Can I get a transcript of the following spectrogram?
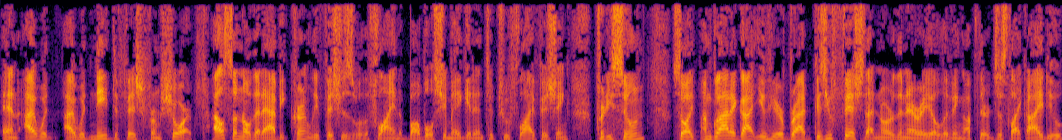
And I would I would need to fish from shore. I also know that Abby currently fishes with a fly in a bubble. She may get into true fly fishing pretty soon. So I, I'm glad I got you here, Brad, because you fish that northern area living up there just like I do.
